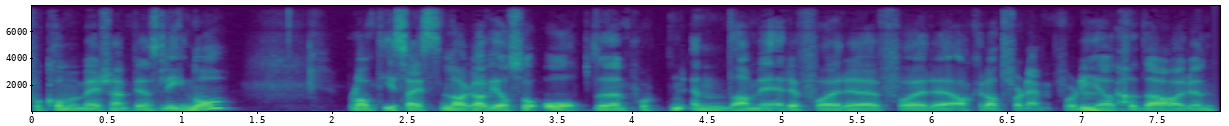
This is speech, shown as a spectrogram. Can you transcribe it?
få komme med i Champions League nå, blant de 16 lagene, vil også åpne den porten enda mer for, for akkurat for dem. Fordi at da, har du en,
